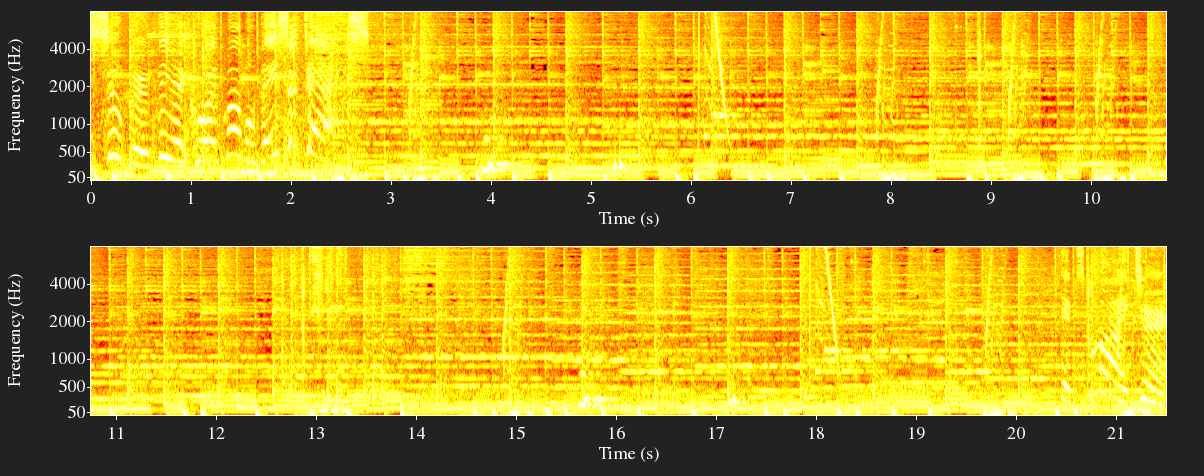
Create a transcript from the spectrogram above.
Super Vehicroid Mobile Base attacks! It's my turn.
